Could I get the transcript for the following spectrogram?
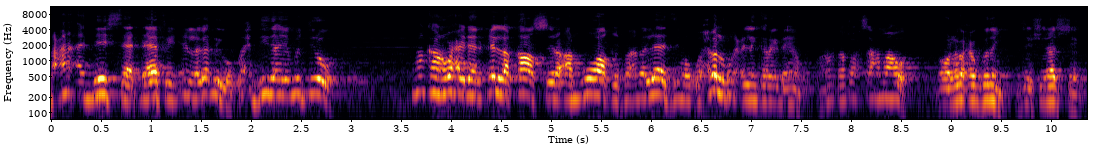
macno aan meeshaa dhaafayn in laga dhigo wax diidaayo ma jiro. Nimankan waxay dhaheen cila qaasira aan muwaaqifa ama laazima waxba laguma celin karay dhaheen. Markaas wax sax maaho oo laga xoog badan yahy sida shiraaj sheegay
